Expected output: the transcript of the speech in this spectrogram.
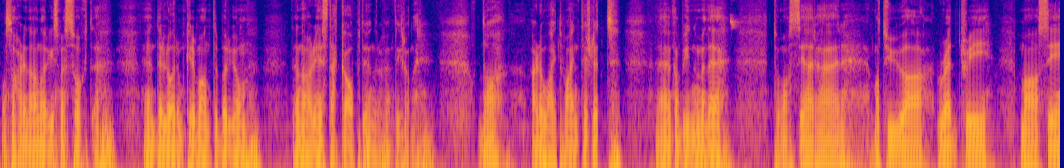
Og så har de da Norges mest solgte eh, Delorme Cremante Bourgogne. Den har de stacka opp til 150 kroner. Da er det white wine til slutt. Jeg kan begynne med det Tomassi er her. Matua, Red Tree, Masi,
